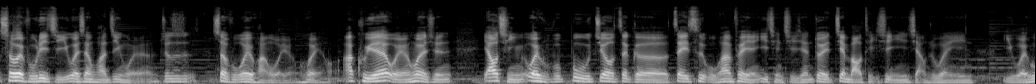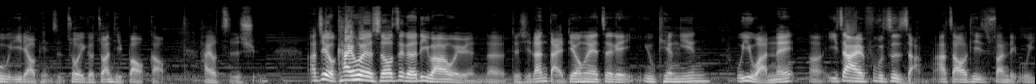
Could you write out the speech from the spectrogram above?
社会福利及卫生环境委员，就是社福卫环委员会哈，啊，create 委员会群邀请卫福部就这个这一次武汉肺炎疫情期间对健保体系影响如何因以维护医疗品质做一个专题报告，还有咨询。啊，就有开会的时候，这个立法委员呃，就是咱台中的这个杨琼英委员呢，啊，一在副市长啊，早去选立委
